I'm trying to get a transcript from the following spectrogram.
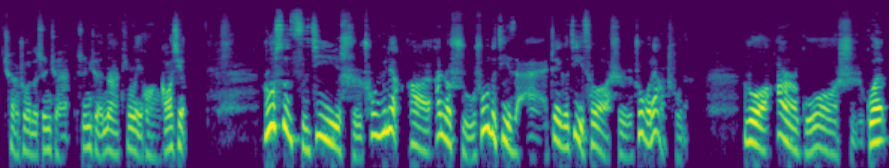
劝说的孙权。孙权呢听了以后很高兴。如似此计始出于亮啊，按照蜀书的记载，这个计策是诸葛亮出的。若二国史官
